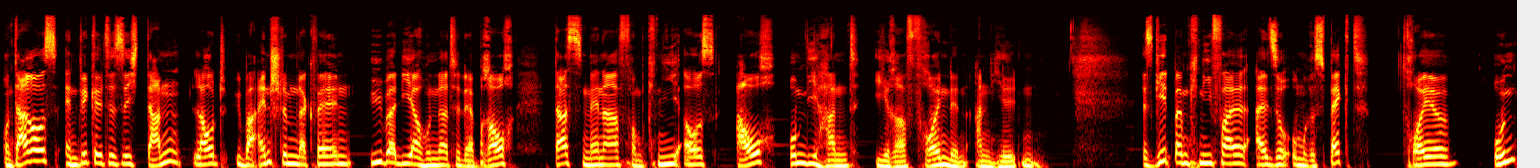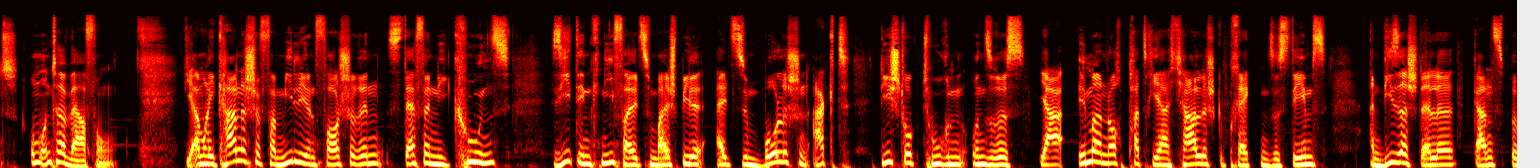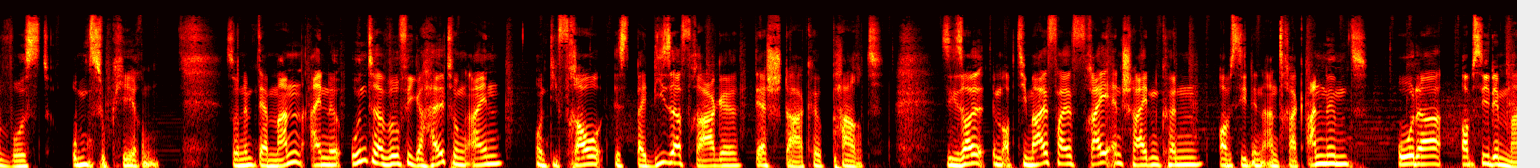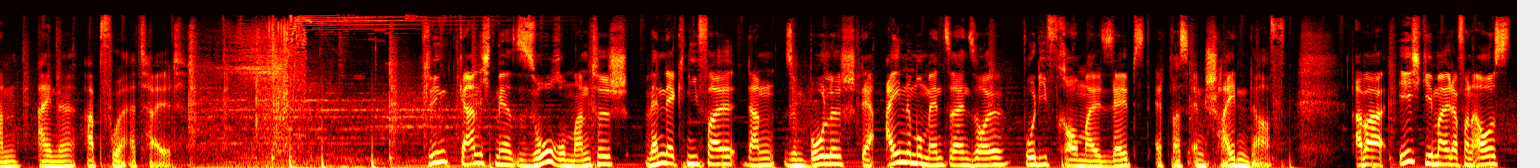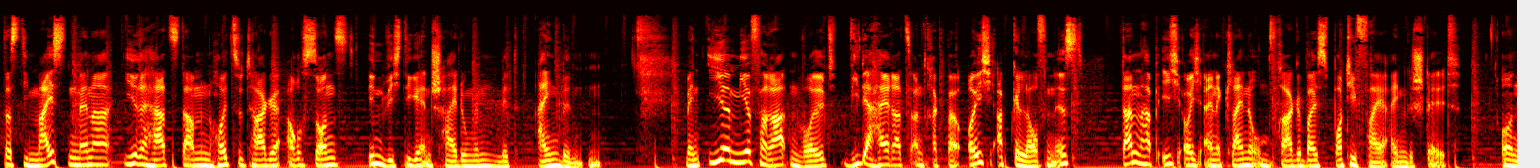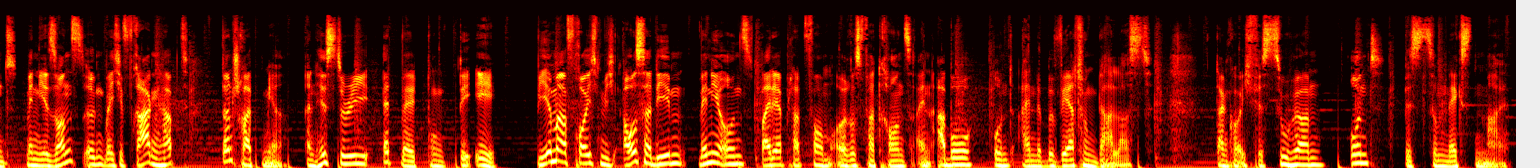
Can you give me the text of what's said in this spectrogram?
Und daraus entwickelte sich dann laut übereinstimmender Quellen über die Jahrhunderte der Brauch, dass Männer vom Knie aus auch um die Hand ihrer Freundin anhielten. Es geht beim Kniefall also um Respekt, Treue und um Unterwerfung. Die amerikanische Familienforscherin Stephanie Coons sieht den Kniefall zum Beispiel als symbolischen Akt, die Strukturen unseres ja immer noch patriarchalisch geprägten Systems an dieser Stelle ganz bewusst umzukehren. So nimmt der Mann eine unterwürfige Haltung ein und die Frau ist bei dieser Frage der starke Part. Sie soll im Optimalfall frei entscheiden können, ob sie den Antrag annimmt oder ob sie dem Mann eine Abfuhr erteilt. Klingt gar nicht mehr so romantisch, wenn der Kniefall dann symbolisch der eine Moment sein soll, wo die Frau mal selbst etwas entscheiden darf. Aber ich gehe mal davon aus, dass die meisten Männer ihre Herzdamen heutzutage auch sonst in wichtige Entscheidungen mit einbinden. Wenn ihr mir verraten wollt, wie der Heiratsantrag bei euch abgelaufen ist, dann habe ich euch eine kleine Umfrage bei Spotify eingestellt. Und wenn ihr sonst irgendwelche Fragen habt, dann schreibt mir an history@welt.de. Wie immer freue ich mich außerdem, wenn ihr uns bei der Plattform eures Vertrauens ein Abo und eine Bewertung dalasst. Danke euch fürs Zuhören und bis zum nächsten Mal.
